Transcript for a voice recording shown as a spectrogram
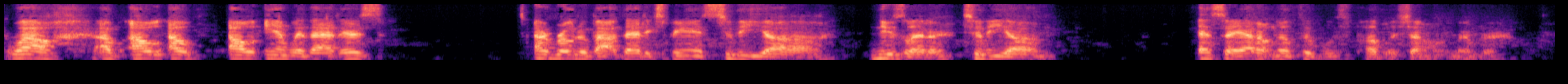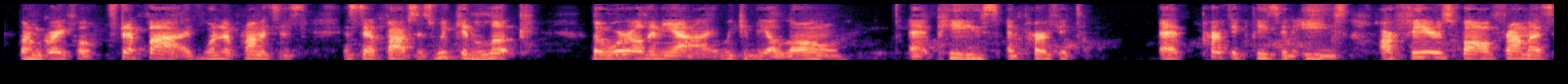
wow, I'll, I'll, I'll, I'll end with that. There's, I wrote about that experience to the uh, newsletter, to the um, essay. I don't know if it was published. I don't remember, but I'm grateful. Step five, one of the promises in step five says we can look the world in the eye. We can be alone, at peace, and perfect, at perfect peace and ease. Our fears fall from us.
